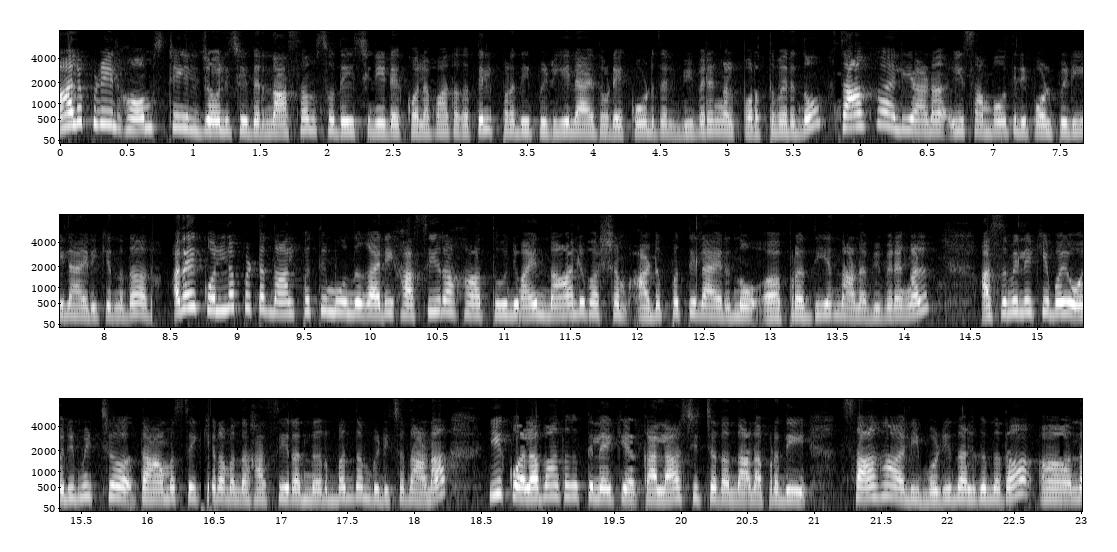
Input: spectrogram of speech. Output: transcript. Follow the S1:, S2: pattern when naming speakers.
S1: ആലപ്പുഴയിൽ ഹോം സ്റ്റേയിൽ ജോലി ചെയ്തിരുന്ന അസം സ്വദേശിനിയുടെ കൊലപാതകത്തിൽ പ്രതി പിടിയിലായതോടെ കൂടുതൽ വിവരങ്ങൾ പുറത്തുവരുന്നു. സാഹ അലിയാണ് ഈ സംഭവത്തിൽ ഇപ്പോൾ പിടിയിലായിരിക്കുന്നത്. അതേ കൊല്ലപ്പെട്ട നാൽപ്പത്തിമൂന്നുകാരി ഹസീറ ഹാത്തൂനുമായി നാലു വർഷം അടുപ്പത്തിലായിരുന്നു പ്രതിയെന്നാണ് വിവരങ്ങൾ. അസമിലേക്ക് പോയി ഒരുമിച്ച് താമസിക്കണമെന്ന് ഹസീറ നിർബന്ധം പിടിച്ചതാണ് ഈ കൊലപാതകത്തിലേക്ക് കലാശിച്ചതെന്നാണ് പ്രതി സാഹ അലി മൊഴി നൽകുന്നത്.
